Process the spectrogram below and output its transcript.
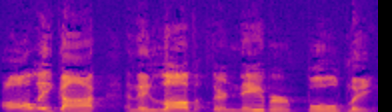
all they got and they love their neighbor boldly.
